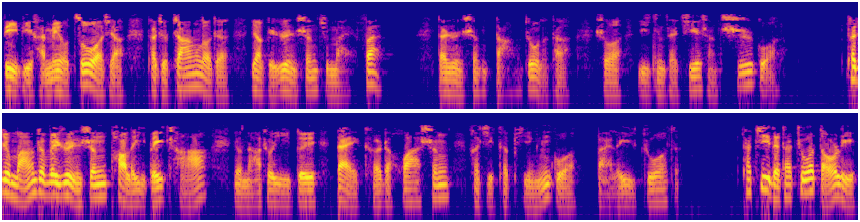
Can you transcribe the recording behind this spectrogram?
弟弟还没有坐下，他就张罗着要给润生去买饭，但润生挡住了他，说已经在街上吃过了。他就忙着为润生泡了一杯茶，又拿出一堆带壳的花生和几颗苹果，摆了一桌子。他记得他桌斗里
